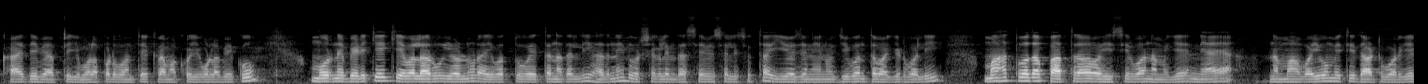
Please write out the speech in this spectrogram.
ಕಾಯ್ದೆ ವ್ಯಾಪ್ತಿಗೆ ಒಳಪಡುವಂತೆ ಕ್ರಮ ಕೈಗೊಳ್ಳಬೇಕು. ಮೂರನೇ ಬೇಡಿಕೆ, ಕೇವಲ ರು ಏಳ್ನೂರ ಐವತ್ತು ವೇತನದಲ್ಲಿ ಹದಿನೈದು ವರ್ಷಗಳಿಂದ ಸೇವೆ ಸಲ್ಲಿಸುತ್ತಾ ಈ ಯೋಜನೆಯನ್ನು ಜೀವಂತವಾಗಿಡುವಲ್ಲಿ ಮಹತ್ವದ ಪಾತ್ರ ವಹಿಸಿರುವ ನಮಗೆ ನ್ಯಾಯ, ನಮ್ಮ ವಯೋಮಿತಿ ದಾಟುವವರೆಗೆ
